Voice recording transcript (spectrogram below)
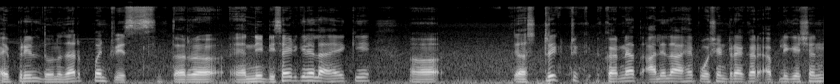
एप्रिल दोन हजार पंचवीस. तर uh, यांनी डिसाईड केलेलं आहे की uh, स्ट्रिक्ट करण्यात आलेलं आहे पोषण ट्रॅकर ॲप्लिकेशन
